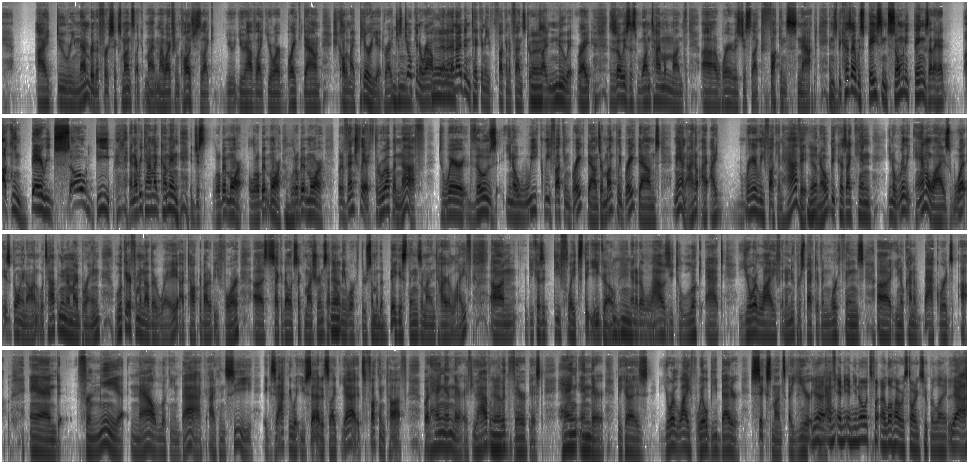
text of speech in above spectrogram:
I do remember the first six months, like my, my wife from college is like, you, you have like your breakdown. She called it my period, right? Just mm-hmm. joking around. And, and I didn't take any fucking offense to it because I knew it, right? There's always this one time a month uh, where it was just like fucking snapped. And it's mm. because I was facing so many things that I had fucking buried so deep. And every time I'd come in, it just a little bit more, a little bit more, a mm-hmm. little bit more. But eventually I threw up enough to where those, you know, weekly fucking breakdowns or monthly breakdowns, man, I don't, I, I rarely fucking have it, you know, because I can, you know, really analyze what is going on, what's happening in my brain, look at it from another way. I've talked about it before. Uh, psychedelics like mushrooms have Yeah. helped me work through some of the biggest things in my entire life um, because it deflates the ego Mm-hmm. and it allows you to look at your life in a new perspective and work things, uh, you know, kind of backwards up. And for me now looking back, I can see exactly what you said. It's like, yeah, it's fucking tough, but hang in there. If you have a Yeah. good therapist, hang in there because your life will be better six months, a year. Yeah, a half. and, and, and you know it's fun. I love how we're starting super light, yeah.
